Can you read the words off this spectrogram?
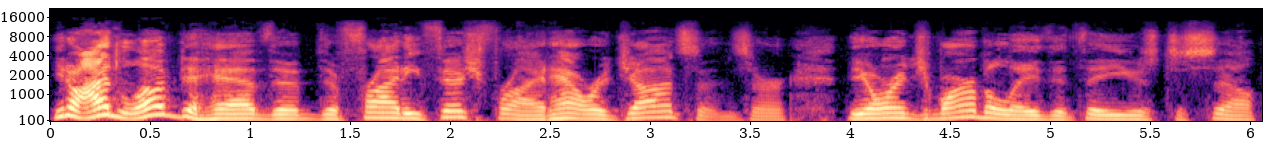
you know, I'd love to have the the Friday fish fry at Howard Johnson's or the orange marmalade that they used to sell.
